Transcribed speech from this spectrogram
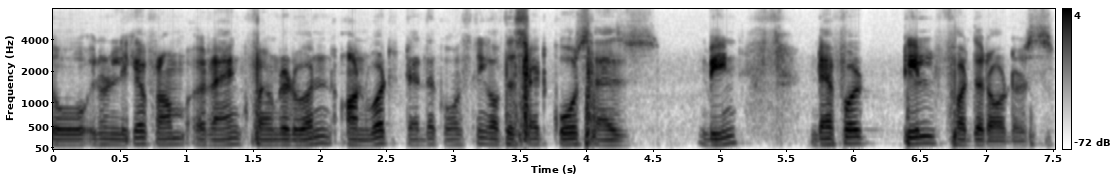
तो इन्होंने लिखा from rank 501 onward that the counselling of the set course has been deferred till further orders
